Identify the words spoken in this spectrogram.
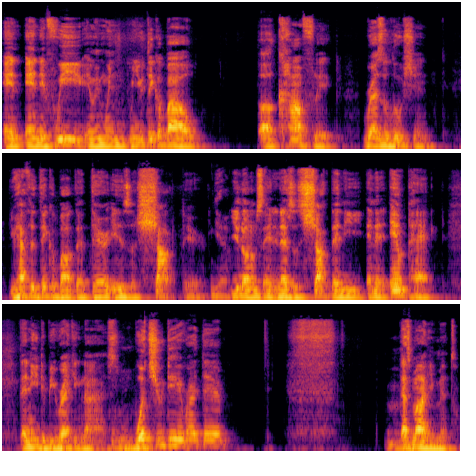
And and if we, I mean, when when you think about a conflict resolution, you have to think about that there is a shock there. Yeah. You know what I'm saying? And there's a shock that need and an impact that need to be recognized. Mm-hmm. What you did right there, that's monumental.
